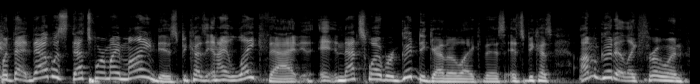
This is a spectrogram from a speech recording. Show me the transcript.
but that that was that's where my mind is because and I like that and that's why we're good together like this. It's because I'm good at like throwing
